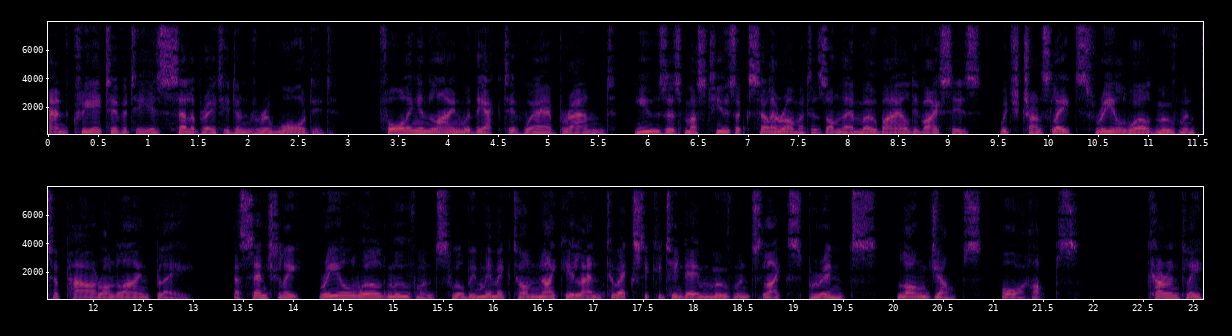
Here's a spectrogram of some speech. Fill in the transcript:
and creativity is celebrated and rewarded. Falling in line with the activewear brand, users must use accelerometers on their mobile devices, which translates real-world movement to power online play. Essentially, real-world movements will be mimicked on Nike Land to execute in-game movements like sprints, long jumps, or hops. Currently,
